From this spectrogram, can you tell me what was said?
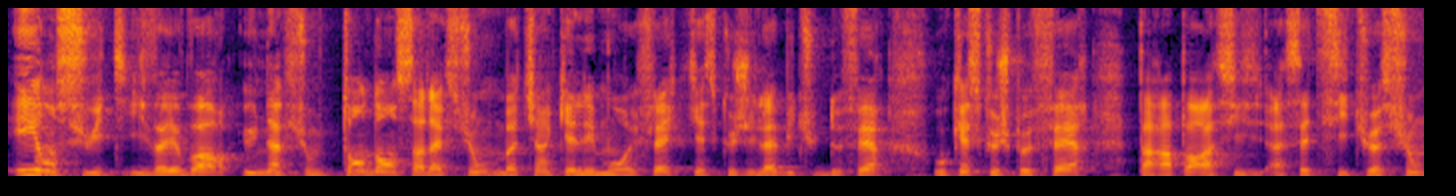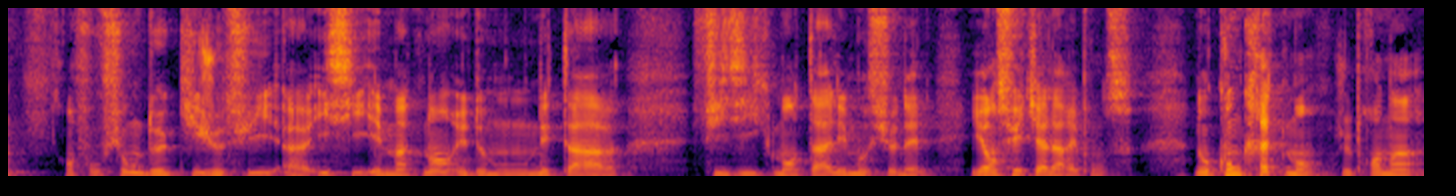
Et ensuite il va y avoir une action, une tendance à l'action, bah tiens quel est mon réflexe, qu'est-ce que j'ai l'habitude de faire, ou qu'est-ce que je peux faire par rapport à, cette situation en fonction de qui je suis euh, ici et maintenant et de mon état euh, physique, mental, émotionnel? Et ensuite, il y a la réponse. Donc concrètement, je vais prendre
